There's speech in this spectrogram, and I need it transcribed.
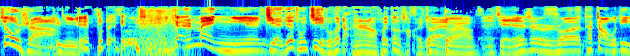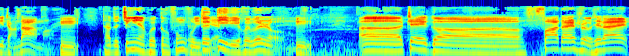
就是啊，你这不对，别你干人妹你。姐姐从技术和长相上会更好一点。对对啊，呃姐姐就是说她照顾弟弟长大嘛，嗯她的经验会更丰富一些。对弟弟会温柔。嗯，呃，这个发呆是有些呆，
